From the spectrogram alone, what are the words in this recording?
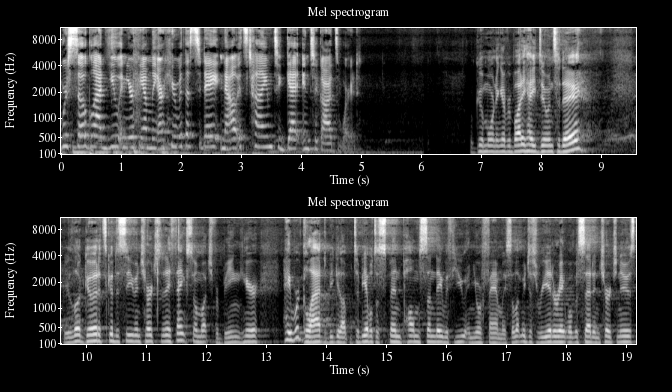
We're so glad you and your family are here with us today. Now it's time to get into God's Word. Well, good morning, everybody. How you doing today? You look good. It's good to see you in church today. Thanks so much for being here. Hey, we're glad to be, to be able to spend Palm Sunday with you and your family. So let me just reiterate what was said in church news.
